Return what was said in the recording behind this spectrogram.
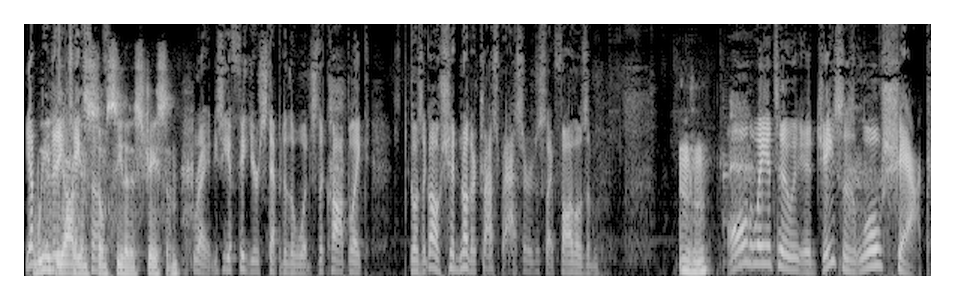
Yep. we, and then he the audience, off- don't see that it's Jason. Right. You see a figure step into the woods. The cop like goes like, "Oh shit, another trespasser!" Just like follows him Mm-hmm. all the way into uh, Jason's little shack.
